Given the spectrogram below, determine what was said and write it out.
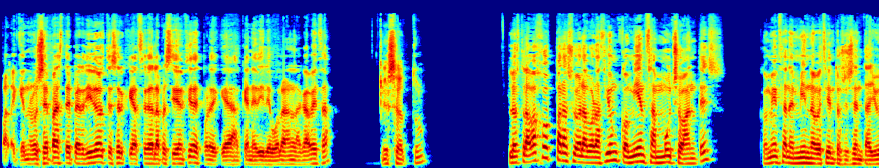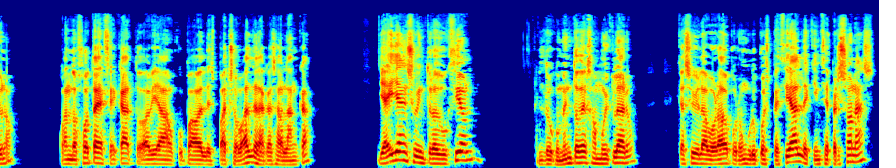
Para que no lo sepa, este perdido, este es el que accede a la presidencia después de que a Kennedy le volaran la cabeza. Exacto. Los trabajos para su elaboración comienzan mucho antes. Comienzan en 1961, cuando JFK todavía ocupaba el despacho Oval de la Casa Blanca. Y ahí ya en su introducción, el documento deja muy claro que ha sido elaborado por un grupo especial de 15 personas,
